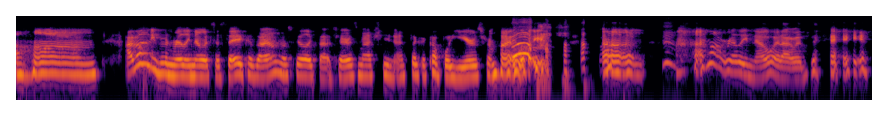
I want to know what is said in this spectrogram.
Um, I don't even really know what to say because I almost feel like that chairs match, you know, it's like a couple years from my life. um, I don't really know what I would say.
